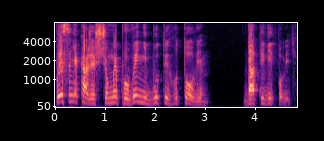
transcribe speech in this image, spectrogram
Писання каже, що ми повинні бути готові дати відповідь.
